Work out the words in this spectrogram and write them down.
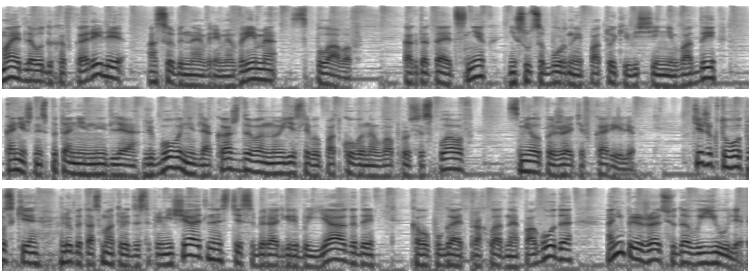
Май для отдыха в Карелии – особенное время, время сплавов. Когда тает снег, несутся бурные потоки весенней воды. Конечно, испытание не для любого, не для каждого, но если вы подкованы в вопросе сплавов, смело поезжайте в Карелию. Те же, кто в отпуске, любят осматривать достопримечательности, собирать грибы ягоды, кого пугает прохладная погода, они приезжают сюда в июле.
